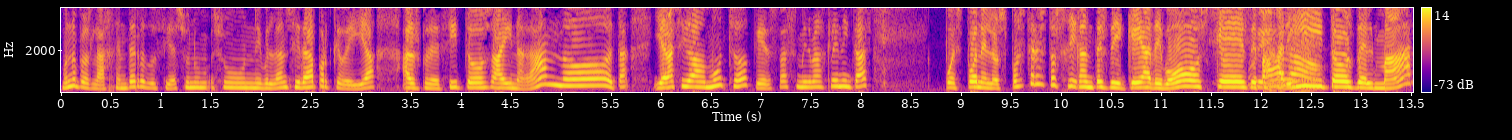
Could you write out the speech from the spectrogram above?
Bueno, pues la gente reducía su, su nivel de ansiedad porque veía a los pececitos ahí nadando y tal. Y ahora se lleva mucho que estas mismas clínicas pues ponen los pósteres estos gigantes de Ikea, de bosques, de Sí. pajaritos, del mar,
